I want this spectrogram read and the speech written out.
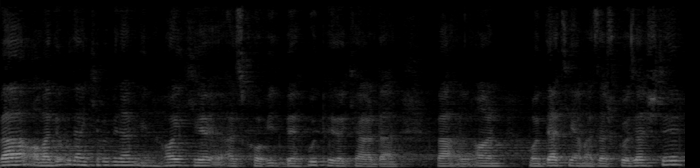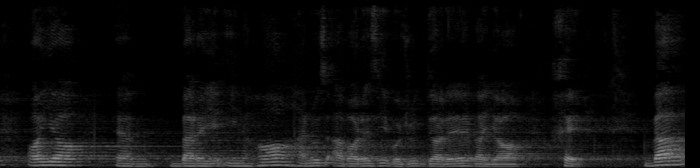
و آمده بودن که ببینن اینهایی که از کووید بهبود پیدا کردن و الان مدتی هم ازش گذشته آیا برای اینها هنوز عوارضی وجود داره و یا خیر؟ و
